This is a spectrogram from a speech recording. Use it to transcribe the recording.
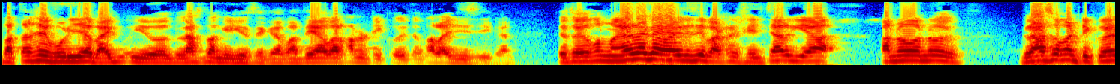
বাতাসে ভরিয়া বাইক গ্লাস ভাঙি গেছে বা দিয়ে আবার খানো ঠিক করতে ফালাই দিয়েছি এখান। তো এখন নয়া জায়গা ফালাই দিয়েছি বাসা শিলচার গিয়া কানো গ্লাস ওখানে ঠিক করে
